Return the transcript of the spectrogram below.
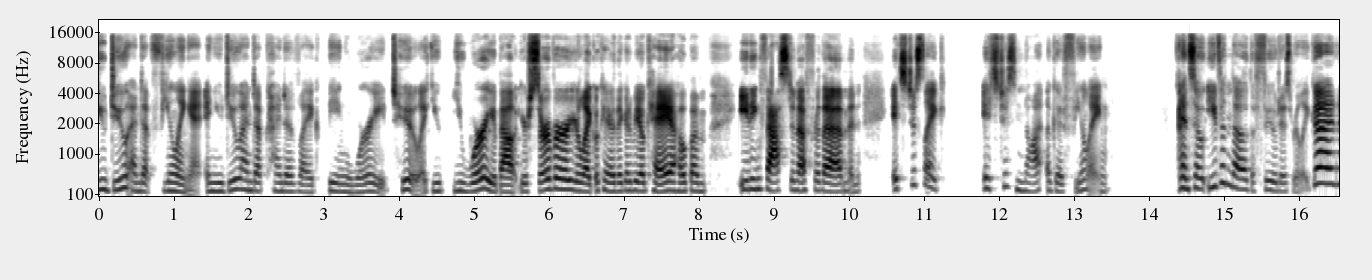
you do end up feeling it and you do end up kind of like being worried too like you you worry about your server you're like okay are they going to be okay? I hope i'm eating fast enough for them and it's just like it's just not a good feeling. And so even though the food is really good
